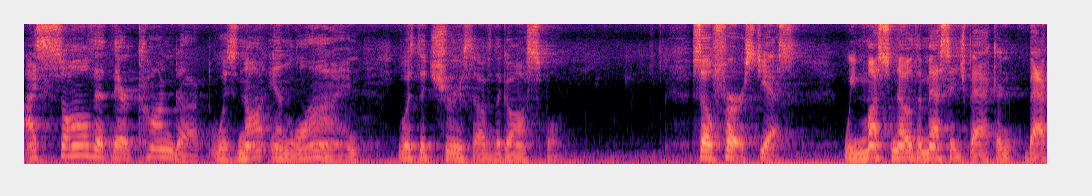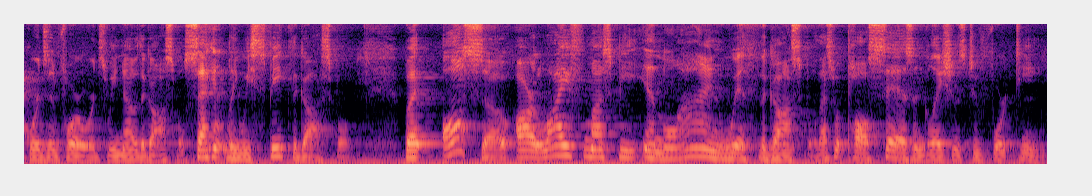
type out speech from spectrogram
I saw that their conduct was not in line with the truth of the gospel. So, first, yes, we must know the message back and backwards and forwards. We know the gospel. Secondly, we speak the gospel. But also, our life must be in line with the gospel. That's what Paul says in Galatians 2:14.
